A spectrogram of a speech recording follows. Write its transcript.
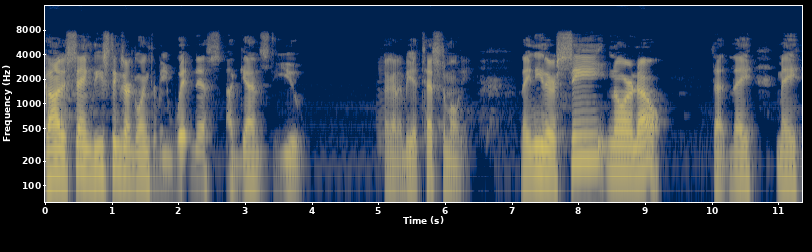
God is saying these things are going to be witness against you. They're going to be a testimony. They neither see nor know that they may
